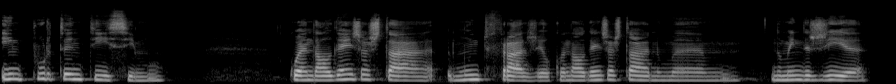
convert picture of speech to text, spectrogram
importantíssimo quando alguém já está muito frágil, quando alguém já está numa, numa energia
